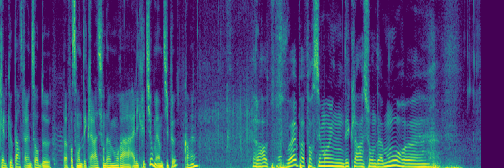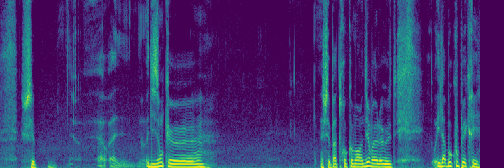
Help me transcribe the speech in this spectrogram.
quelque part, de faire une sorte de, pas forcément de déclaration d'amour à l'écriture, mais un petit peu quand même? Alors, ouais, pas forcément une déclaration d'amour. Euh, euh, disons que. Je sais pas trop comment le dire. il a beaucoup écrit.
